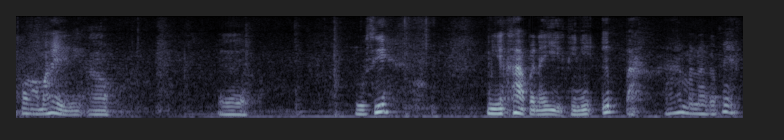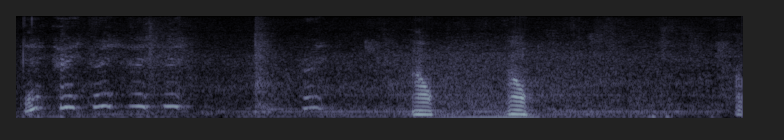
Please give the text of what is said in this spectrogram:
พ่อเอามาให้นี่เอา เออ ดูสิมีค่าบไปไหนอีกทีนี้อึ๊บอะมานอนกับแม่เฮ้ยเฮ้ยเฮ้ยเฮ้ยเฮ้ยเอา เอาเอา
